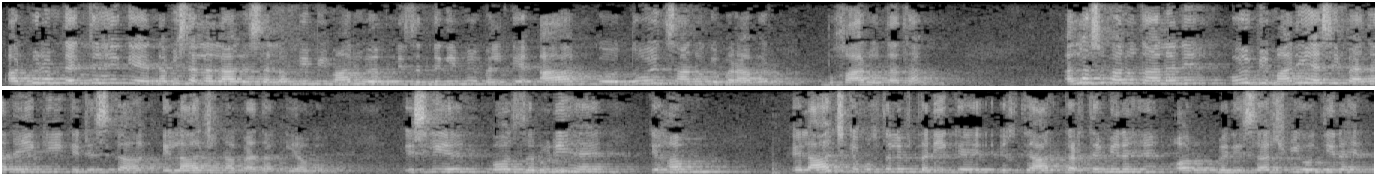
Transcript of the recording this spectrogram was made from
اور پھر ہم دیکھتے ہیں کہ نبی صلی اللہ علیہ وسلم بھی بیمار ہوئے اپنی زندگی میں، بلکہ آپ کو دو انسانوں کے برابر بخار ہوتا تھا۔ اللہ سبحانہ و تعالیٰ نے کوئی بیماری ایسی پیدا نہیں کی کہ جس کا علاج نہ پیدا کیا ہو۔ اس لیے بہت ضروری ہے کہ ہم علاج کے مختلف طریقے اختیار کرتے بھی رہیں اور ان میں ریسرچ بھی ہوتی رہے۔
